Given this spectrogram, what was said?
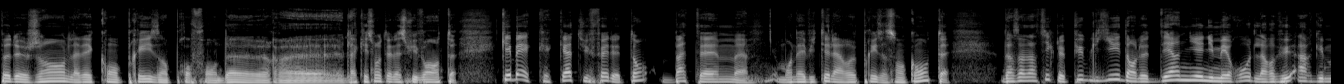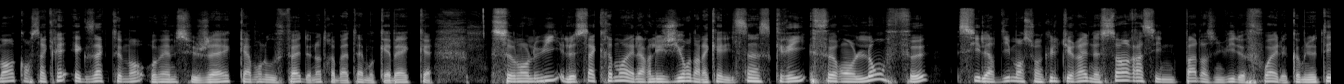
Peu de gens l'avaient comprise en profondeur. Euh, la question était la suivante. Québec, qu'as-tu fait de ton baptême? Mon invité l'a reprise à son compte dans un article publié dans le dernier numéro de la revue Argument consacré exactement au même sujet qu'avons-nous fait de notre baptême au Québec? Selon lui, le sacrement et la religion dans laquelle il s'inscrit feront long feu si leur dimension culturelle ne s'enracine pas dans une vie de foi et de communauté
